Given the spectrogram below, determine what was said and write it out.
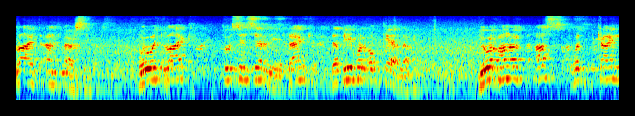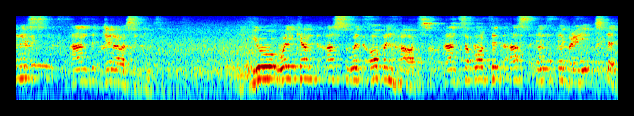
light and mercy. We would like to sincerely thank the people of Kerala. You honored us with kindness and generosity. You welcomed us with open hearts and supported us in every step.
